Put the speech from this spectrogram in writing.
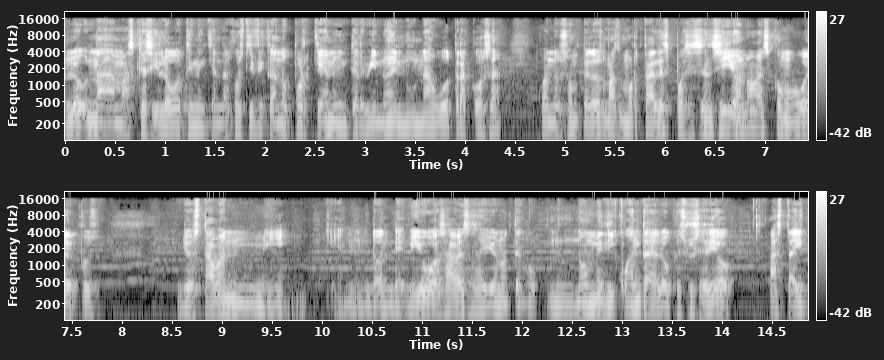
Luego, nada más que si luego tienen que andar justificando por qué no intervino en una u otra cosa. Cuando son pedos más mortales, pues es sencillo, ¿no? Es como, güey, pues yo estaba en mi. en donde vivo, ¿sabes? O sea, yo no tengo. no me di cuenta de lo que sucedió. Hasta ahí.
